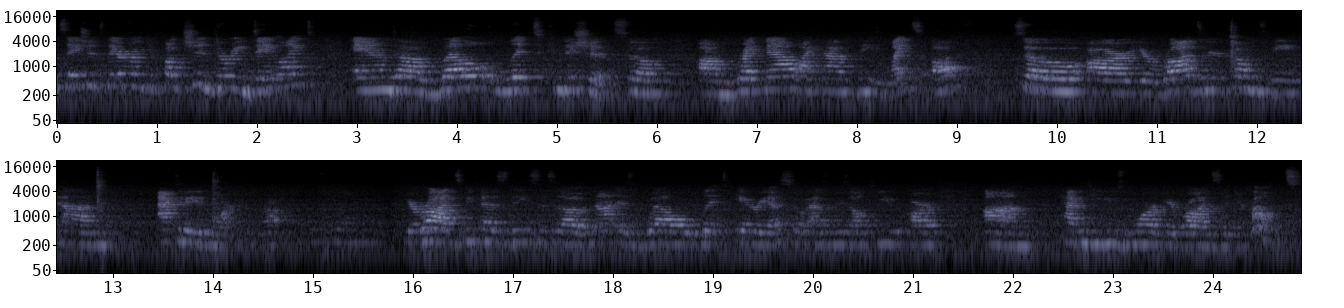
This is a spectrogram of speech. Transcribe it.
sensations. They're going to function during daylight and uh, well-lit conditions. So um, right now I have the lights off. So are your rods or your cones being um, activated more? Your rods because this is a not as well-lit area. So as a result you are um, having to use more of your rods than your cones.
